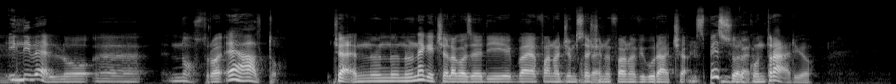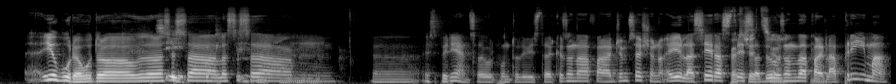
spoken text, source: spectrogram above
mm. il livello eh, nostro è alto. Cioè, n- non è che c'è la cosa di vai a fare una jam Vabbè. session e fare una figuraccia. Spesso è il contrario. Eh, Io pure ho avuto, ho avuto la Sì. stessa, la stessa, mh, eh, esperienza da quel punto di vista. Perché sono andato a fare una jam session e io la sera stessa Percezione. dove sono andato a fare Mm. la prima,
